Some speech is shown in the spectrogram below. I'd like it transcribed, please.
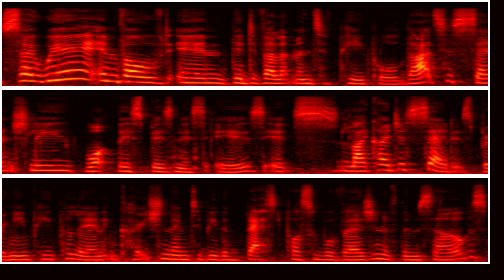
So we're involved in the development of people. That's essentially what this business is. It's like I just said, it's bringing people in and coaching them to be the best possible version of themselves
